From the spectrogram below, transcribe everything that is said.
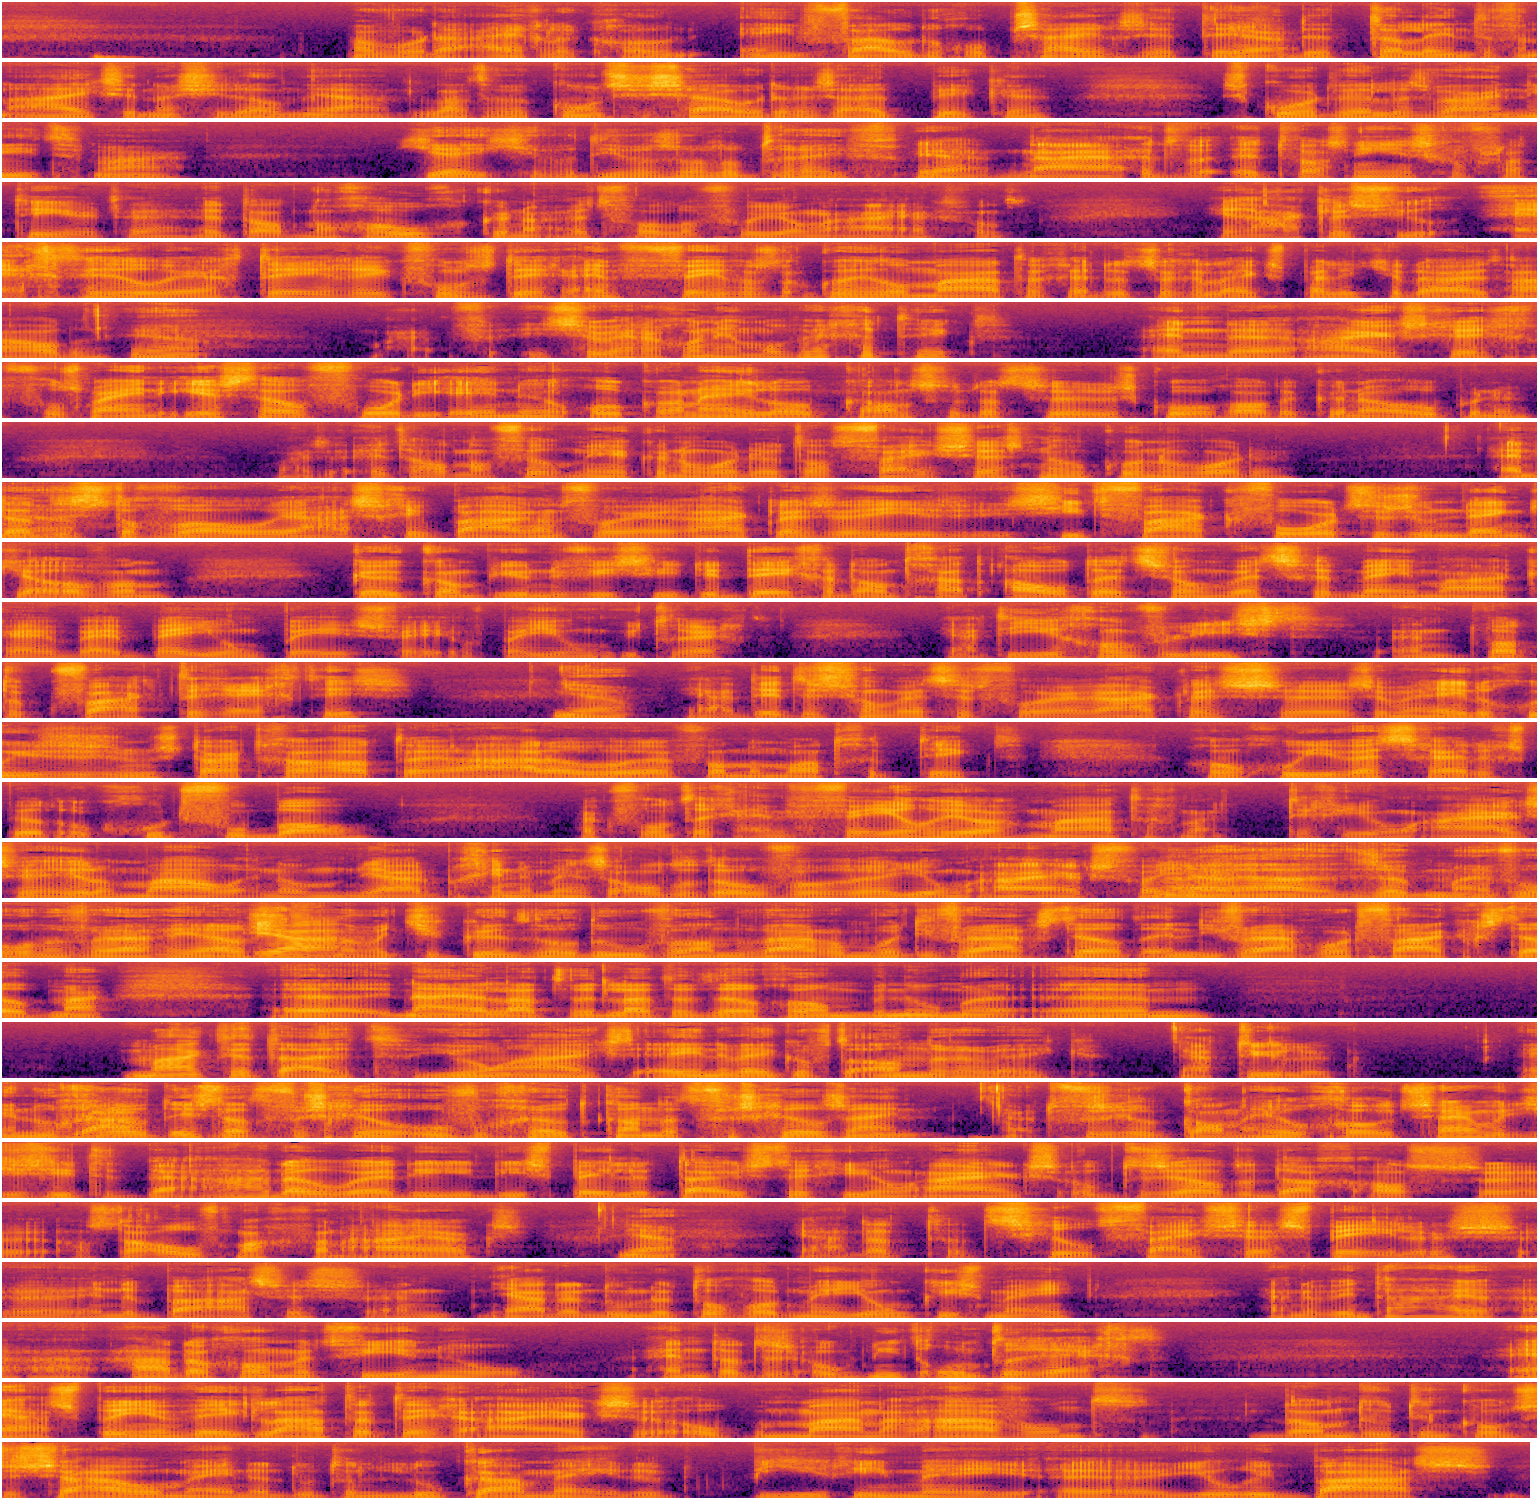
Maar worden eigenlijk gewoon eenvoudig opzij gezet tegen Ja. de talenten van Ajax. En als je dan, ja, laten we Conceição er eens uitpikken. Scoort weliswaar niet, maar jeetje, want die was wel op dreef. Ja, nou ja, het, het was niet eens geflatteerd. Hè. Het had nog hoger kunnen uitvallen voor jonge Ajax. Want Heracles viel echt heel erg tegen. Ik vond ze tegen MVV was het ook wel heel matig. Hè, dat ze gelijk spelletje eruit haalden. Ja, Maar ze werden gewoon helemaal weggetikt. En uh, Ajax kreeg volgens mij in de eerste helft voor die 1-0 ook al een hele hoop kansen dat ze de score hadden kunnen openen. Maar het had nog veel meer kunnen worden. Het had 5-6-0 kunnen worden. En dat Ja. is toch wel ja, schrikbarend voor Heracles. Hè. Je ziet vaak voor het seizoen denk je al van keukenkampioen-divisie. De degradant gaat altijd zo'n wedstrijd meemaken hè, bij, bij Jong PSV of bij Jong Utrecht. Ja, die je gewoon verliest. En wat ook vaak terecht is. ja, Ja, dit is zo'n wedstrijd voor Heracles. Uh, ze hebben een hele goede seizoenstart gehad. Hè. ADO uh, van de mat getikt. Gewoon goede wedstrijden gespeeld. Ook goed voetbal. Maar ik vond tegen MVV al heel erg matig, maar tegen Jong Ajax helemaal. En dan ja, beginnen mensen altijd over Jong Ajax. Van, nou ja, ja, dat is ook mijn volgende vraag aan jou, Sander. Want je kunt wel doen van waarom wordt die vraag gesteld en die vraag wordt vaak gesteld. Maar nou ja, laten we, laten we het wel gewoon benoemen. Um, maakt het uit, Jong Ajax, de ene week of de andere week? Ja, tuurlijk. En hoe groot is dat verschil? Hoeveel groot kan dat verschil zijn? Ja, het verschil kan heel groot zijn, want je ziet het bij ADO. Hè? Die, die spelen thuis tegen Jong Ajax op dezelfde dag als, uh, als de hoofdmacht van Ajax. Ja, ja dat, dat scheelt vijf, zes spelers uh, in de basis. En ja, dan doen er toch wat meer jonkies mee. En dan wint ADO gewoon met 4-0. En dat is ook niet onterecht. Ja, speel je een week later tegen Ajax eh, op een maandagavond... dan doet een Conceição mee, dan doet een Luca mee, doet Piri mee, uh, Juri Baas...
